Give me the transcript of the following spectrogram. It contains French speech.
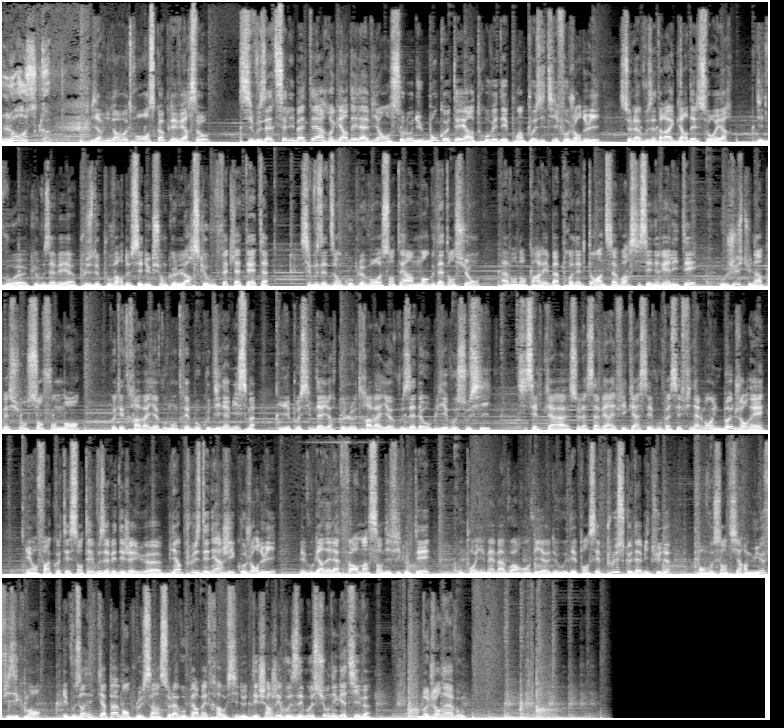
L'horoscope. Bienvenue dans votre horoscope les Verseaux. Si vous êtes célibataire, regardez la vie en solo du bon côté, hein. trouvez des points positifs aujourd'hui, cela vous aidera à garder le sourire. Dites-vous euh, que vous avez euh, plus de pouvoir de séduction que lorsque vous faites la tête. Si vous êtes en couple, vous ressentez un manque d'attention. Avant d'en parler, bah, prenez le temps hein, de savoir si c'est une réalité ou juste une impression sans fondement. Côté travail, vous montrez beaucoup de dynamisme. Il est possible d'ailleurs que le travail vous aide à oublier vos soucis. Si c'est le cas, cela s'avère efficace et vous passez finalement une bonne journée. Et enfin, côté santé, vous avez déjà eu euh, bien plus d'énergie qu'aujourd'hui, mais vous gardez la forme hein, sans difficulté. Vous pourriez même avoir envie de vous dépenser plus que d'habitude pour vous sentir mieux physiquement. Et vous en êtes capable en plus, hein. cela vous permettra aussi de décharger vos émotions négatives. Bonne journée à vous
